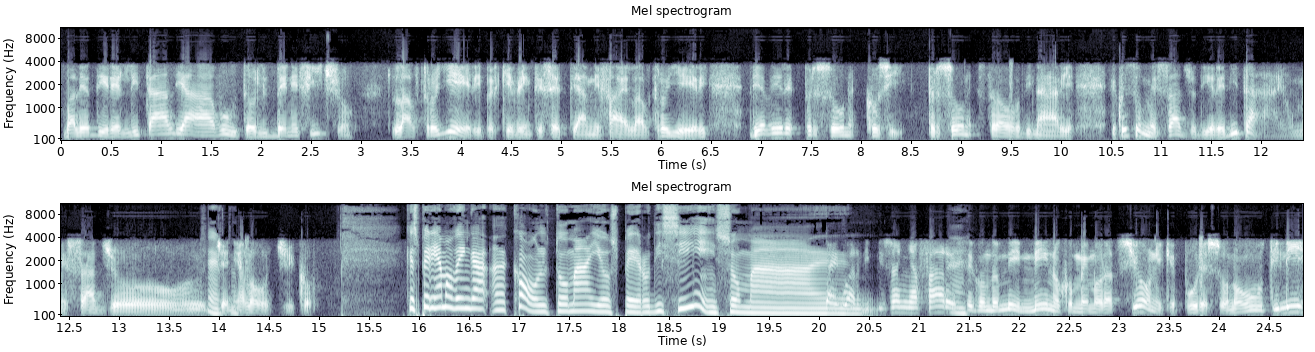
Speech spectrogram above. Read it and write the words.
Vale a dire l'Italia ha avuto il beneficio l'altro ieri, perché 27 anni fa è l'altro ieri, di avere persone così, persone straordinarie. E questo è un messaggio di eredità, è un messaggio certo. genealogico. Che speriamo venga eh, colto, ma io spero di sì, insomma... Beh, guardi, bisogna fare eh. secondo me meno commemorazioni che pure sono utili,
